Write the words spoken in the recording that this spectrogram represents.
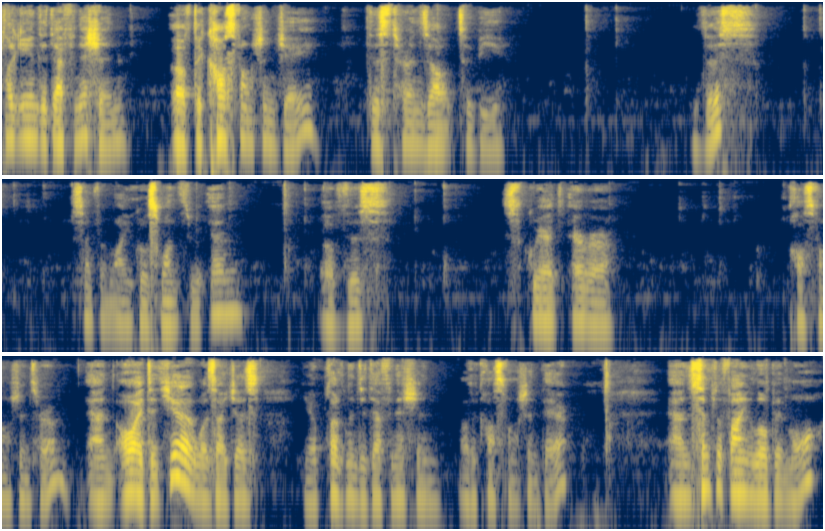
plugging in the definition of the cost function j, this turns out to be this, sum from i equals 1 through m of this squared error cost function term. And all I did here was I just you know, plugged in the definition of the cost function there. And simplifying a little bit more,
